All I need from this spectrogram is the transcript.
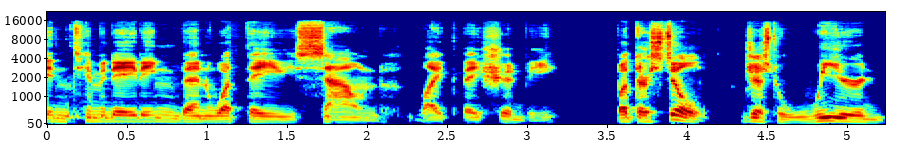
intimidating than what they sound like they should be. But they're still just weird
